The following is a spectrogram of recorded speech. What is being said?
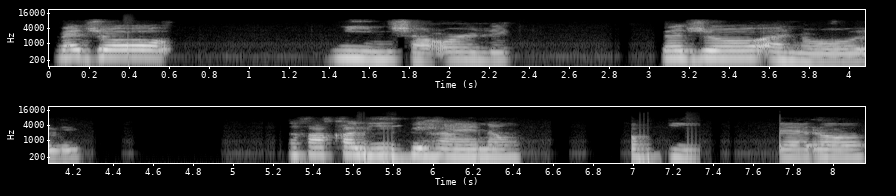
medyo mean siya or like, medyo, ano, like, nakaka-leave behind ng pag Pero,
